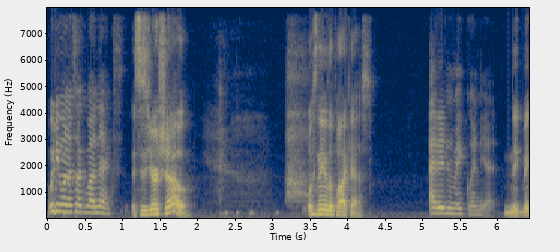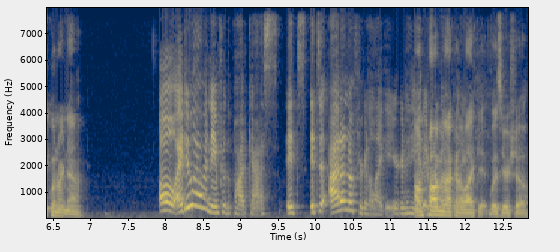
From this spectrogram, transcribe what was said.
What do you want to talk about next? This is your show. What's the name of the podcast? I didn't make one yet. Make make one right now. Oh, I do have a name for the podcast. It's it's. A, I don't know if you're gonna like it. You're gonna hate it. I'm it. probably not gonna like it, but it's your show.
